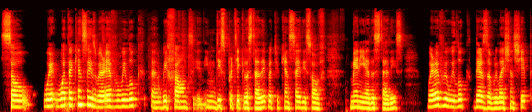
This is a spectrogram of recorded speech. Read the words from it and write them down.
so where, what i can say is wherever we look uh, we found in this particular study but you can say this of many other studies wherever we look there's a relationship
